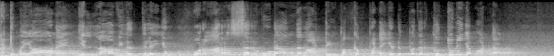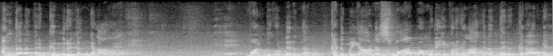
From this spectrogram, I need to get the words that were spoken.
கடுமையான எல்லா விதத்திலேயும் ஒரு அரசர் கூட அந்த நாட்டின் பக்கம் படையெடுப்பதற்கு துணிய மாட்டார். அந்த அளவிற்கு மிருகங்களாக வாழ்ந்து கொண்டிருந்தார்கள் கடுமையான சுவாபம் உடையவர்களாக இருந்திருக்கிறார்கள்.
